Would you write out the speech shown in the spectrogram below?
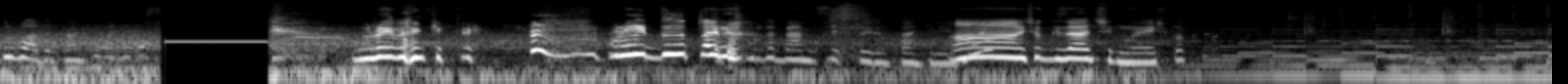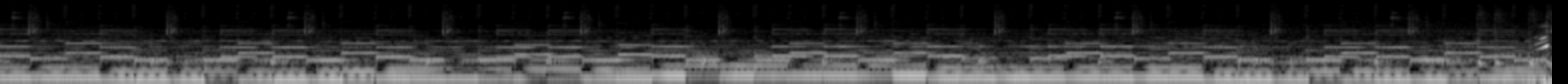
Kurbağadır kanka. Burayı ben küfür. Burayı dığıtları. Burada ben bir ses duydum kanki diye. Aa çok güzel çıkmış. Hop.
